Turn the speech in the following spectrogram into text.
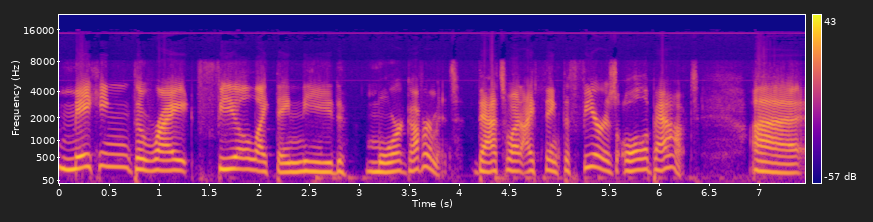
making the right feel like they need more government. That's what I think the fear is all about. Uh,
